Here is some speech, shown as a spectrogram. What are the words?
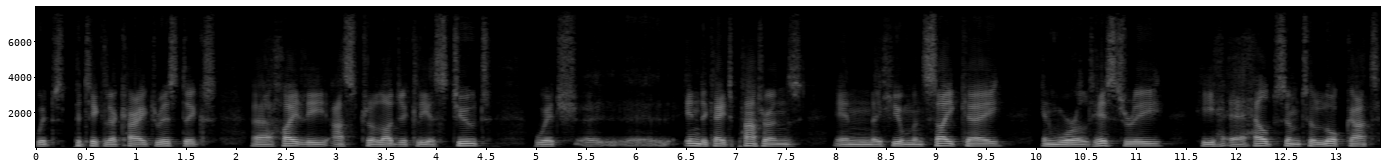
with particular characteristics, uh, highly astrologically astute, which uh, indicates patterns in the human psyche, in world history. He uh, helps him to look at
